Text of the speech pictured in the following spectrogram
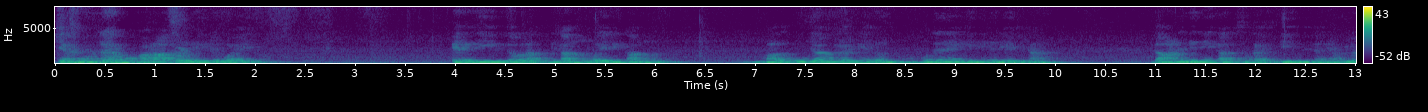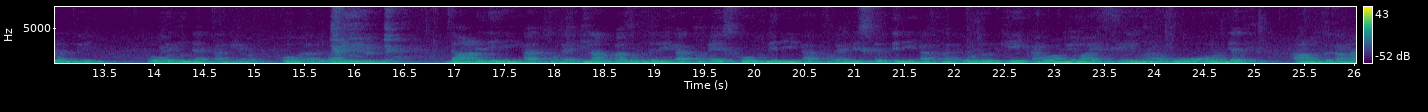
ගැඹුරු ධර්ම පරාසවල හිටුවයි. පෙර ජීවිතවල නිකන් ඔය නිකන් මල් පූජා කරන එක හොඳ නැහැ කියන එක නෙවෙයි නා. දාන දෙන එකත් හොඳයි. දීපිතනේ අපි වලදී ඕක දුන්නේ නැත්නම් එහෙම. ඕක අර වලින් දාන දෙන එකත් හොඳයි. ගිලන්පස පුදන එකත් හොඳයි. ස්කෝප් දෙන එකත් හොඳයි. බිස්කට් දෙන එකත් නෑ. ඩෝඩෝ කේක් කරවා මේවා අයිස්ක්‍රීම් ඕන දෙයක්. ආමත තමයි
